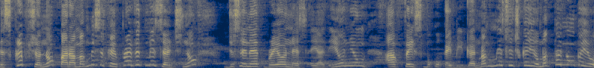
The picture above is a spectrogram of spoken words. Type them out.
description no para mag-message kayo private message no Josenet Briones ayan. Iyon yung ah, Facebook ko kaibigan. Mag-message kayo magtanong kayo.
